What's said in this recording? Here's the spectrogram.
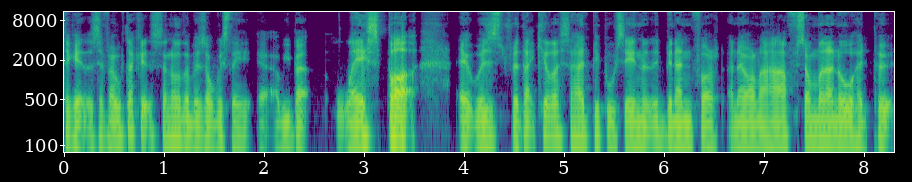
to get the Seville tickets. I know there was obviously a wee bit less, but it was ridiculous. I had people saying that they'd been in for an hour and a half. Someone I know had put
